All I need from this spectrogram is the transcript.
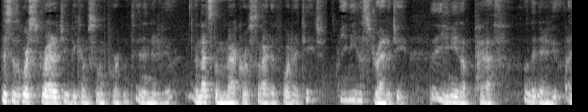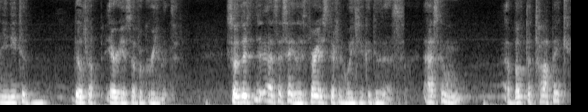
This is where strategy becomes so important in an interview, and that's the macro side of what I teach. You need a strategy. You need a path on the interview, and you need to build up areas of agreement. So, as I say, there's various different ways you could do this. Ask him about the topic,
